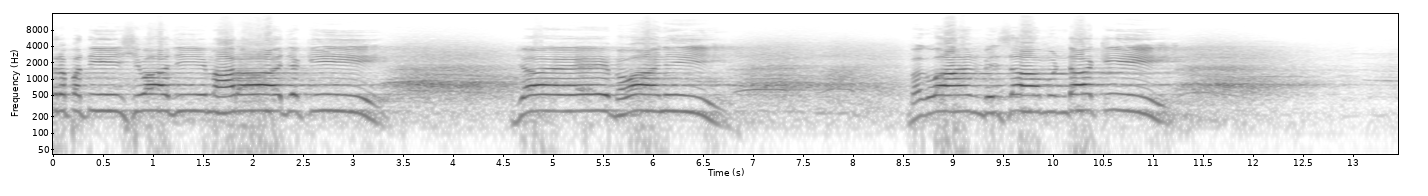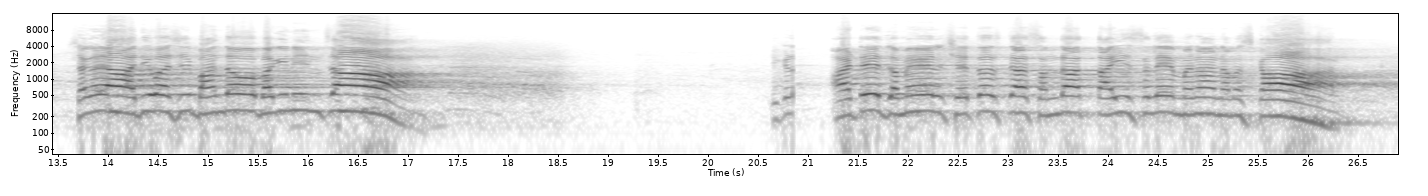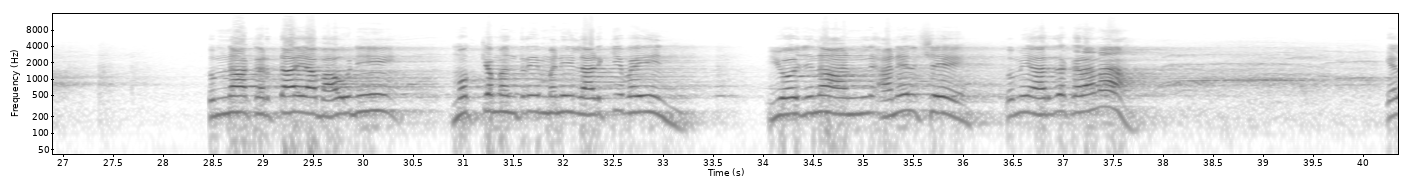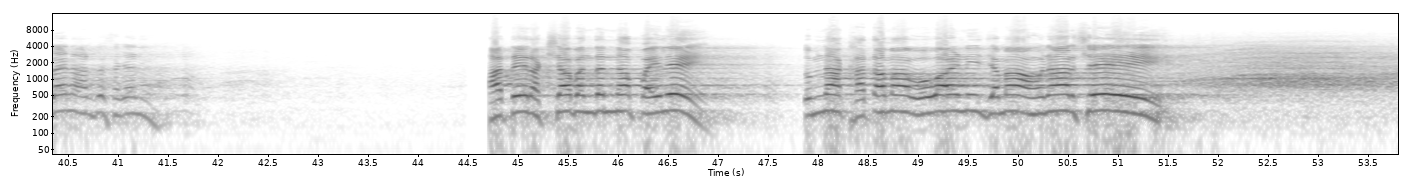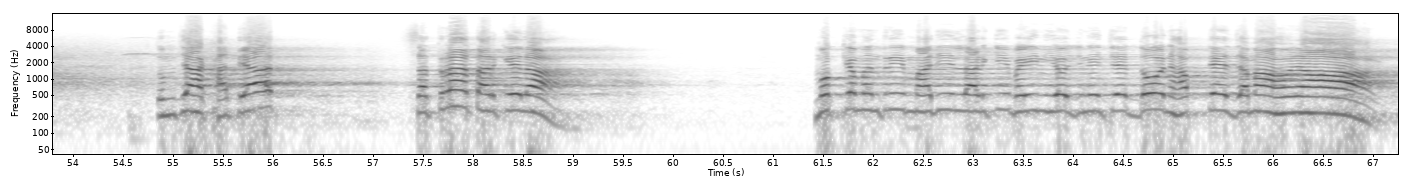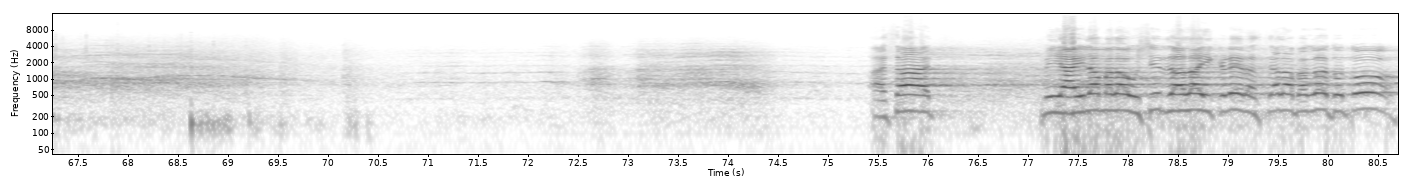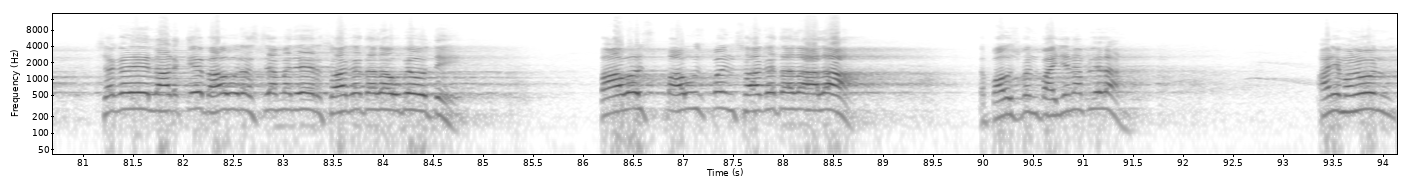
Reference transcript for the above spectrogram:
छत्रपती शिवाजी महाराज की। जय भवानी। भगवान बिरसा मुंडा की। सगळ्या आदिवासी बांधव भगिनींचा। इकडे आटे जमेल शेतस त्या समजा ताईसले मना नमस्कार। तुमना करता या भाऊनी मुख्यमंत्री मनी लाडकी बहीण योजना आणेल शे तुम्ही अर्ज करा ना. केलाय ना अर्ज सगळ्यांनी? आते रक्षाबंधन ना पहिले तुमना खातामा ओवाळणी जमा होणार शे तुमच्या खात्यात सतरा तारखेला मुख्यमंत्री माझी लाडकी बहीण योजनेचे दोन हप्ते जमा होणार. असाच मी यायला मला उशीर झाला इकडे रस्त्याला बघत होतो. सगळे लाडके भाऊ रस्त्यामध्ये स्वागताला उभे होते. पाऊस पाऊस पण स्वागताला आला. तर पाऊस पण पाहिजे ना आपल्याला. आणि म्हणून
